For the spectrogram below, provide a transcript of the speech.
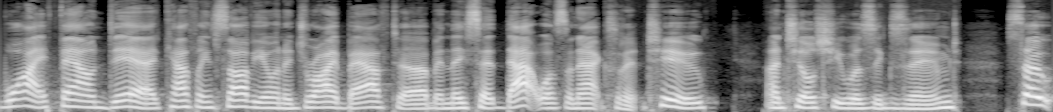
wife found dead, Kathleen Savio, in a dry bathtub, and they said that was an accident too until she was exhumed. So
